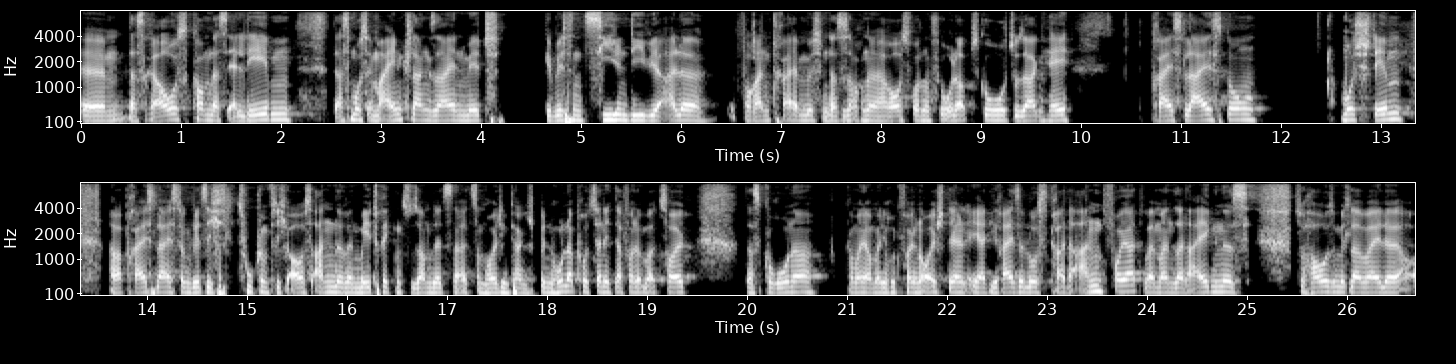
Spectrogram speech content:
ähm, das Rauskommen, das Erleben, das muss im Einklang sein mit gewissen Zielen, die wir alle vorantreiben müssen. Das ist auch eine Herausforderung für Urlaubsguru, zu sagen, hey, Preis-Leistung, muss stimmen, aber Preis-Leistung wird sich zukünftig aus anderen Metriken zusammensetzen als zum heutigen Tag. Ich bin hundertprozentig davon überzeugt, dass Corona, kann man ja auch mal die Rückfrage an euch stellen, eher die Reiselust gerade anfeuert, weil man sein eigenes Zuhause mittlerweile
